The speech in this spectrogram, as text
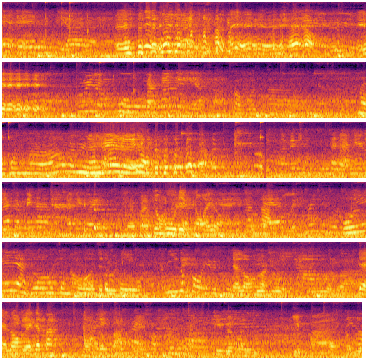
เอเอเป็นสีอะไรอะเอเอเอเอเอเออุ้ยชมพูมันก็เลยอะค่ะขอบคุณค่ะขอบคุณนะไม่มีอะไรให้เลยอะมันเป็นชมพูแต่อันนี้น่าจะไม่น่าอันนี้ไว้ไปไปชมพูเด็กน้อยเหรอมันแทนเลยไม่ อุ้ยอยากลองชมพูจะดูดีอันนี้ก็โปรยูทูบเดี๋ยวลองก่อนพี่พูดพี่พูดว่าแกะลองเลยได้ปะเหมาะกับบัตรไหมพี่เป็นคนหยิบมาต้องรู้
